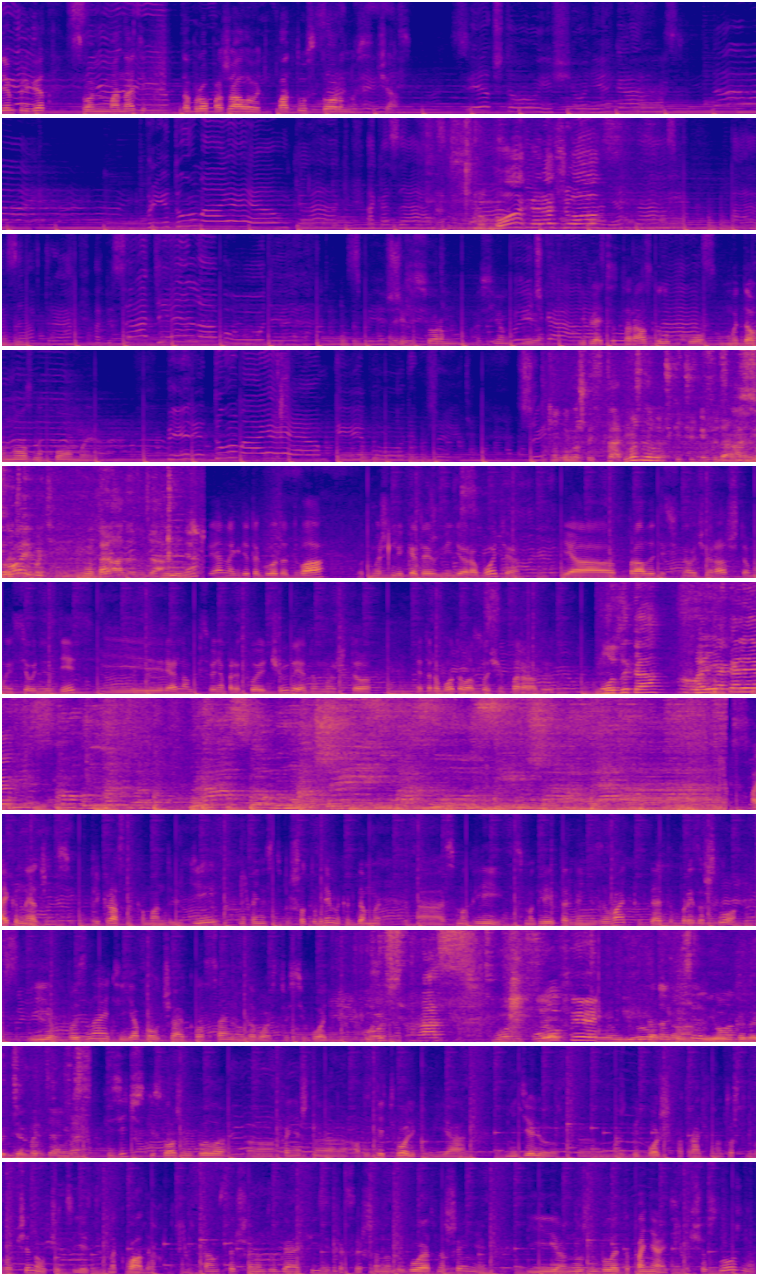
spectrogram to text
Всем привет, с вами Монатик. Добро пожаловать по ту сторону сейчас. Свет, что еще не гас. Придумаем, как оказаться. О, хорошо! А завтра обязательно будет спешить. Режиссером съемки является Тарас Голубков. Мы давно знакомы. Жить Немножко ставь. Можно ручки чуть сюда? Сройбать? Вот так? Да, да, да. Реально где-то года два вот мы шли к этой видеоработе. Я правда действительно очень рад, что мы сегодня здесь. И реально сегодня происходит чудо. Я думаю, что эта работа вас очень порадует. Музыка. Поехали! Icon Agents. Прекрасная команда людей. Наконец-то пришло то время, когда мы э, смогли, смогли это организовать, когда это произошло. И вы знаете, я получаю колоссальное удовольствие сегодня. Физически сложно было, э, конечно, овладеть роликом. Я неделю, э, может быть, больше потратил на то, чтобы вообще научиться ездить на квадрах. Там совершенно другая физика, совершенно другое отношение. И нужно было это понять. Еще сложно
